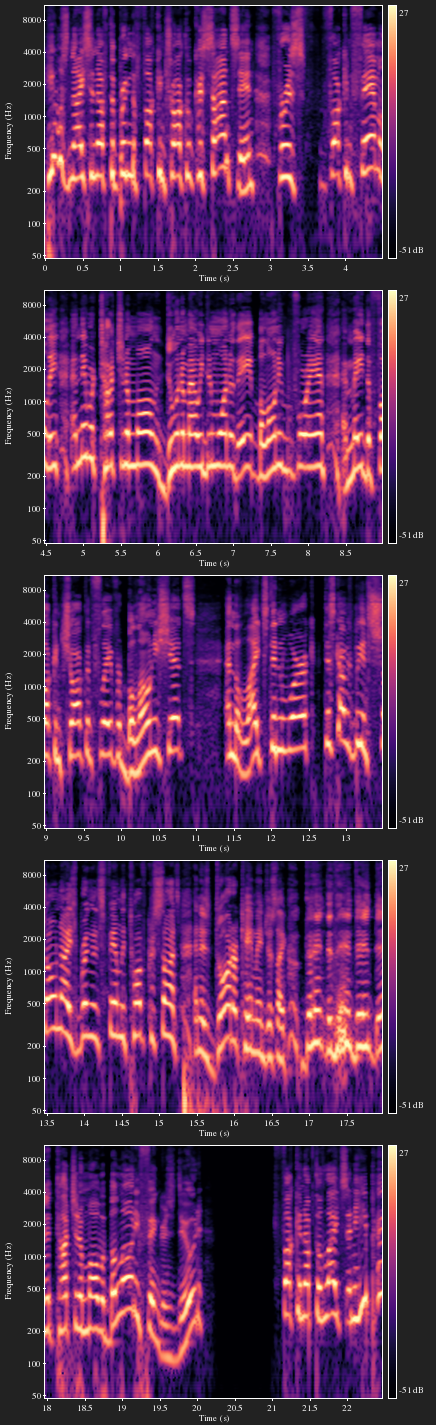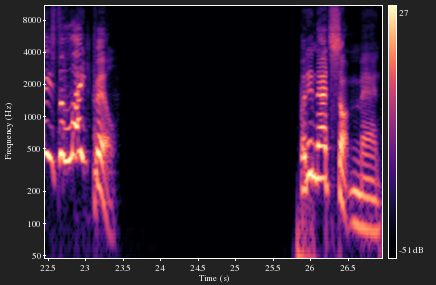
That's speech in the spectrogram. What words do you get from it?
He was nice enough to bring the fucking chocolate croissants in for his fucking family, and they were touching them all and doing them how he didn't want to. They ate bologna beforehand and made the fucking chocolate flavored bologna shits. And the lights didn't work. This guy was being so nice, bringing his family 12 croissants, and his daughter came in just like, dun, dun, dun, dun, touching them all with bologna fingers, dude. Fucking up the lights, and he pays the light bill. But isn't that something, man?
